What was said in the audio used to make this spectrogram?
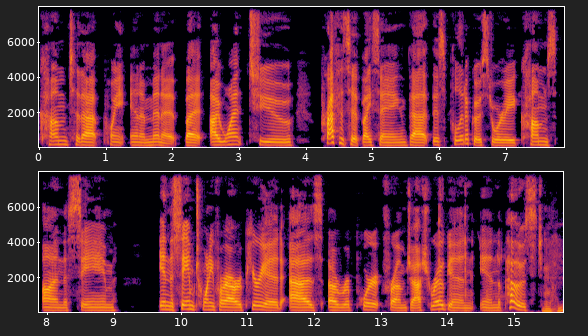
come to that point in a minute, but I want to preface it by saying that this Politico story comes on the same in the same 24 hour period as a report from Josh Rogin in the Post mm-hmm.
